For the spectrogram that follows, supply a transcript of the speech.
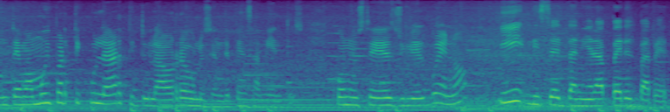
un tema muy particular titulado Revolución de Pensamientos. Con ustedes, Juliet Bueno y Lizeth Daniela Pérez Barrera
